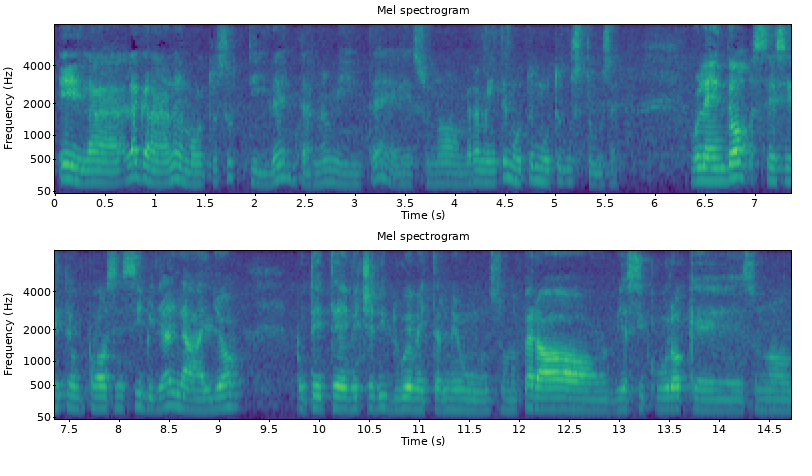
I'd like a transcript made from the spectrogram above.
e la, la grana è molto sottile internamente e sono veramente molto molto gustose volendo se siete un po' sensibili all'aglio potete invece di due metterne uno insomma però vi assicuro che sono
